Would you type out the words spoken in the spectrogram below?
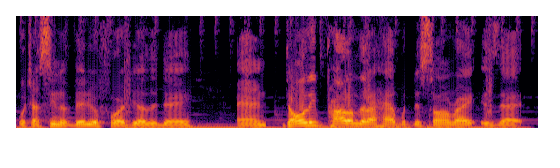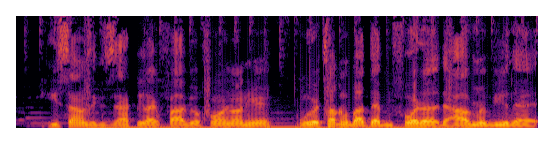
which I seen a video for it the other day. And the only problem that I have with this song, right, is that he sounds exactly like Fabio Foreign on here. And we were talking about that before the, the album review that,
